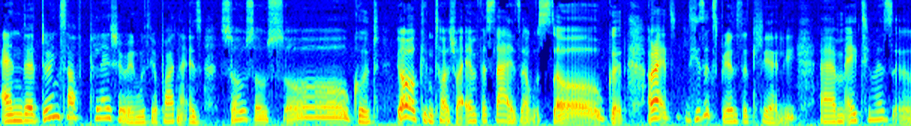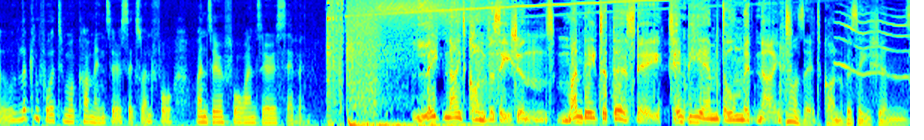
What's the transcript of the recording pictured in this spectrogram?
And uh, doing self pleasuring with your partner is so, so, so good. Yo, Kintosh, I emphasize that was so good. All right, he's experienced it clearly. Um, A teamers, uh, looking forward to more comments 0614 104 107. Late Night Conversations, Monday to Thursday, 10 p.m. till midnight. Closet Conversations.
